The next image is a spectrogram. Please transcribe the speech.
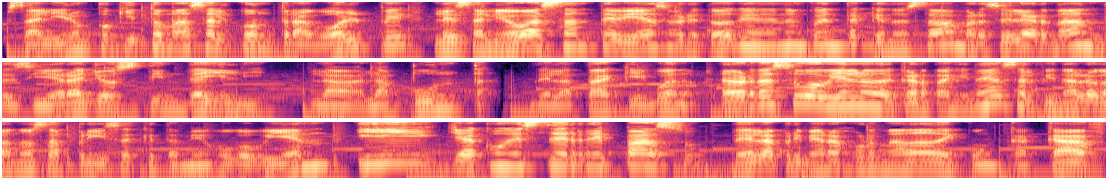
salir un poquito más al contragolpe, le salió bastante bien, sobre todo teniendo en cuenta que no estaba Marcelo Hernández y era Justin Daly, la, la punta del ataque. Y bueno, la verdad estuvo bien lo de Cartaginés, al final lo ganó Saprisa, que también jugó bien. Y ya con este repaso de la primera jornada de CONCACAF,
